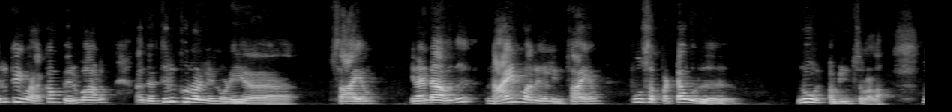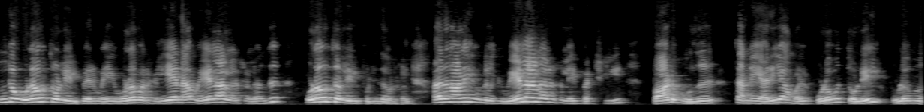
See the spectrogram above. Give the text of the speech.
திருக்கை வழக்கம் பெரும்பாலும் அந்த திருக்குறளினுடைய சாயம். இரண்டாவது நாயன்மார்களின் சாயம் பூசப்பட்ட ஒரு நூல் அப்படின்னு சொல்லலாம். இங்க உழவு தொழில் பெருமை உழவர்கள் ஏன்னா வேளாளர்கள் வந்து உழவு தொழில் புரிந்தவர்கள். அதனால இவங்களுக்கு வேளாளர்களை பற்றி பாடும்போது தன்னை அறியாமல் உழவு தொழில் உழவு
